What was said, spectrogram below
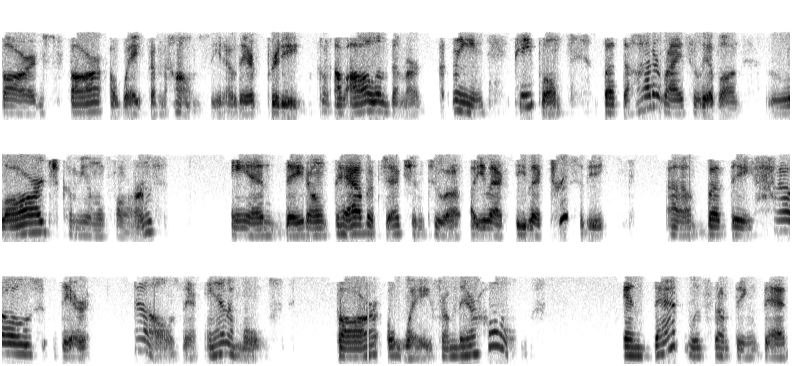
barns far away from the homes. You know, they're pretty, all of them are clean people, but the Hutterites live on large communal farms and they don't have objection to uh, elect- electricity, uh, but they house their cows, their animals, far away from their homes. And that was something that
